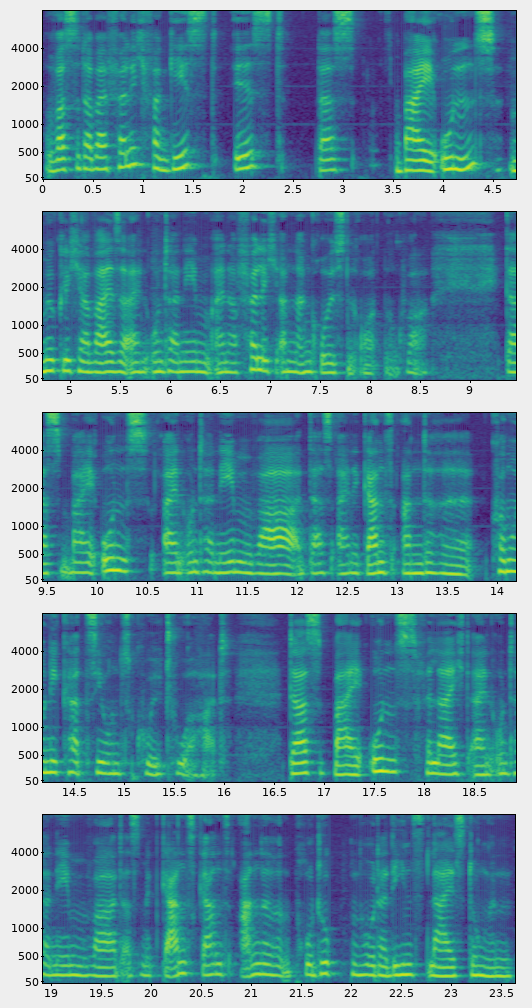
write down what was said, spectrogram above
Und was du dabei völlig vergisst, ist, dass bei uns möglicherweise ein Unternehmen einer völlig anderen Größenordnung war. dass bei uns ein Unternehmen war, das eine ganz andere Kommunikationskultur hat. Dass bei uns vielleicht ein Unternehmen war, das mit ganz, ganz anderen Produkten oder Dienstleistungen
